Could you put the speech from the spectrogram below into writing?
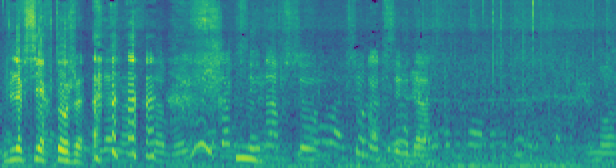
для всех тоже. для нас с тобой. Ну и как всегда, все, все как всегда. Вот.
